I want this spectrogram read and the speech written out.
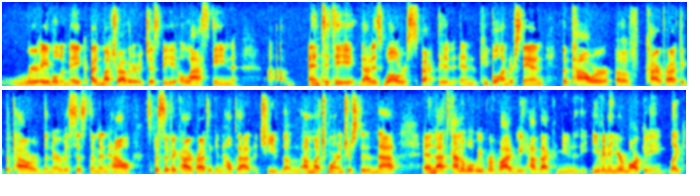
we're able to make I'd much rather it just be a lasting um, entity that is well respected and people understand the power of chiropractic, the power of the nervous system, and how specific chiropractic can help that achieve them. I'm much more interested in that. And that's kind of what we provide. We have that community. Even in your marketing, like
